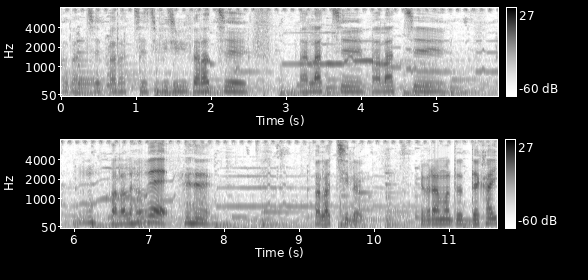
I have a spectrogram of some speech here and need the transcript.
পালাচ্ছে পালাচ্ছে চিপি চিপি পালাচ্ছে পালাচ্ছে পালাচ্ছে। পালালে হবে? পালাচ্ছিল। এবার আমাদের দেখাই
